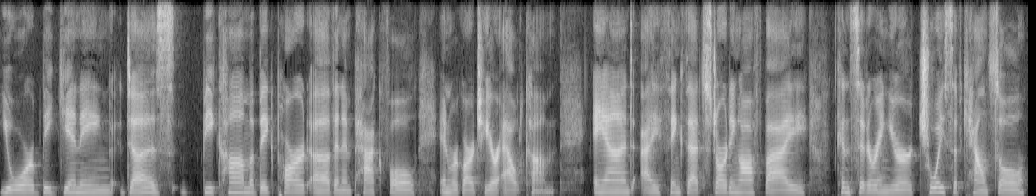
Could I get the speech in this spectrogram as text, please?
your beginning does become a big part of an impactful in regard to your outcome. And I think that starting off by considering your choice of counsel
